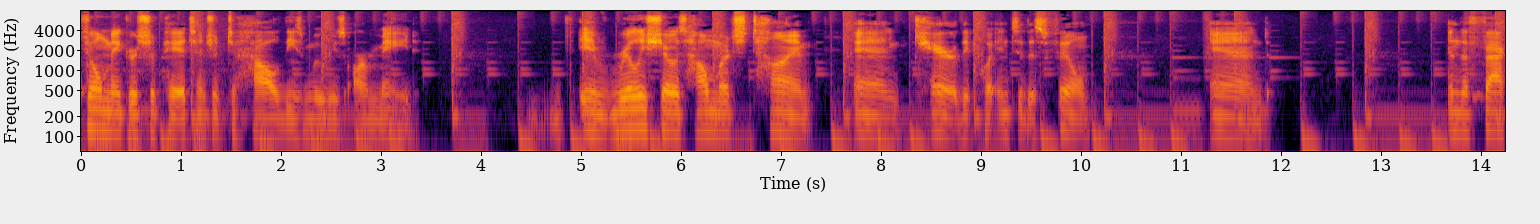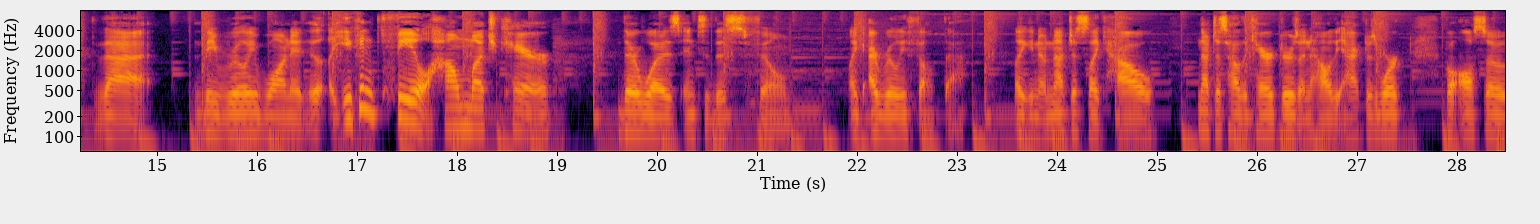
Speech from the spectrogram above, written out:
filmmakers should pay attention to how these movies are made. It really shows how much time and care they put into this film and and the fact that they really wanted you can feel how much care there was into this film like i really felt that like you know not just like how not just how the characters and how the actors worked but also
